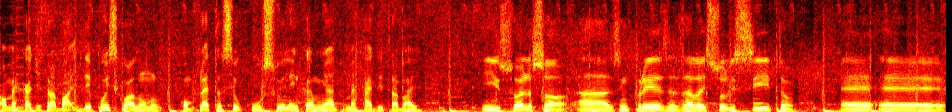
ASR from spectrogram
ao mercado de trabalho? Depois que o aluno completa seu curso, ele é encaminhado para o mercado de trabalho? Isso, olha só, as empresas elas solicitam é, é,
